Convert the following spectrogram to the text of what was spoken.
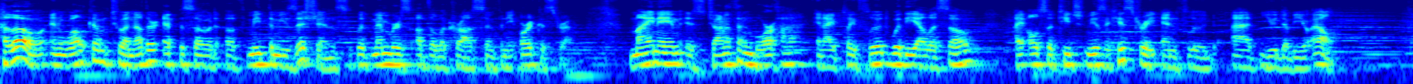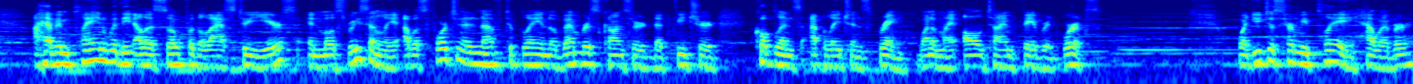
Hello, and welcome to another episode of Meet the Musicians with members of the La Crosse Symphony Orchestra. My name is Jonathan Borja, and I play flute with the LSO. I also teach music history and flute at UWL. I have been playing with the LSO for the last two years, and most recently, I was fortunate enough to play in November's concert that featured Copland's Appalachian Spring, one of my all-time favorite works. What you just heard me play, however,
